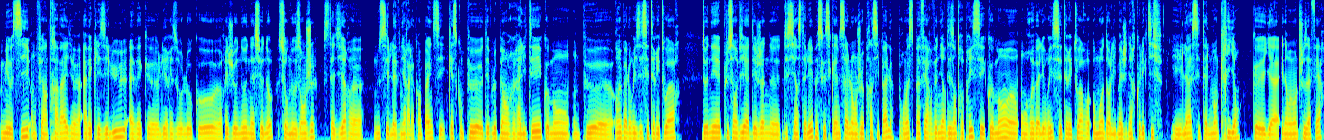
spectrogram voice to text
mais aussi on fait un travail euh, avec les élus, avec euh, les réseaux locaux, régionaux, nationaux, sur nos enjeux. C'est-à-dire, nous, c'est l'avenir à la campagne, c'est qu'est-ce qu'on peut développer en ruralité, comment on peut revaloriser ces territoires, donner plus envie à des jeunes de s'y installer parce que c'est quand même ça l'enjeu principal. Pour moi, c'est pas faire venir des entreprises, c'est comment on revalorise ces territoires au moins dans l'imaginaire collectif. Et là, c'est tellement criant qu'il y a énormément de choses à faire.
